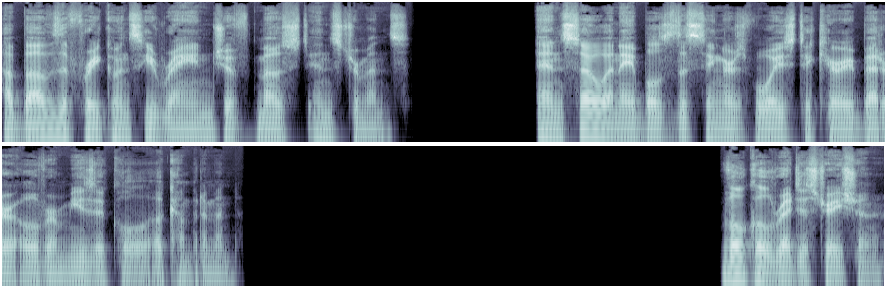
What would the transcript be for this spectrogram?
above the frequency range of most instruments, and so enables the singer's voice to carry better over musical accompaniment. Vocal registration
